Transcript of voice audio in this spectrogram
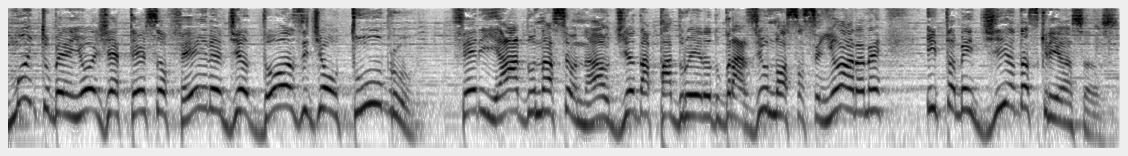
Muito bem, hoje é terça-feira, dia 12 de outubro, feriado nacional, dia da padroeira do Brasil, Nossa Senhora, né? E também dia das crianças.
